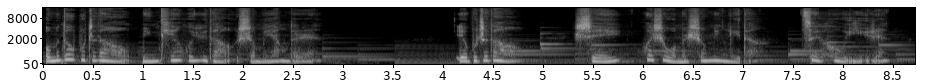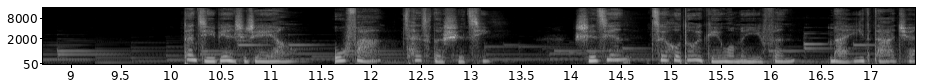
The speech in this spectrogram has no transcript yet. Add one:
我们都不知道明天会遇到什么样的人，也不知道谁会是我们生命里的最后一人。但即便是这样。无法猜测的事情，时间最后都会给我们一份满意的答卷。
